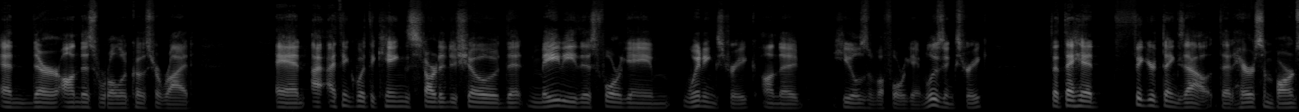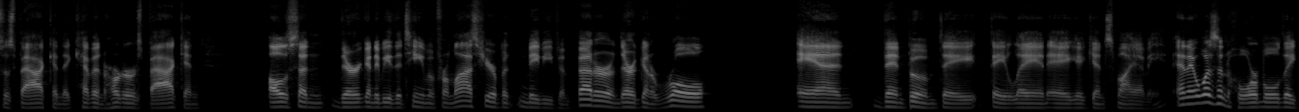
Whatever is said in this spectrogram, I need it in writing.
And they're on this roller coaster ride. And I, I, think what the kings started to show that maybe this four game winning streak on the heels of a four game losing streak that they had figured things out that harrison barnes was back and that kevin Huerter's back and all of a sudden they're going to be the team from last year but maybe even better and they're going to roll and then boom, they they lay an egg against Miami. And it wasn't horrible. They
